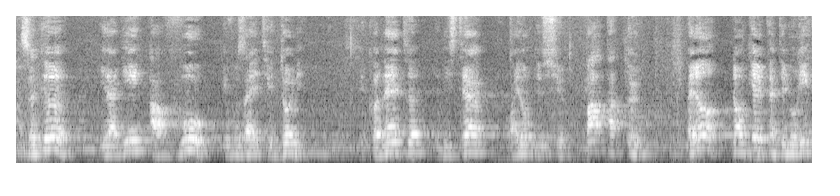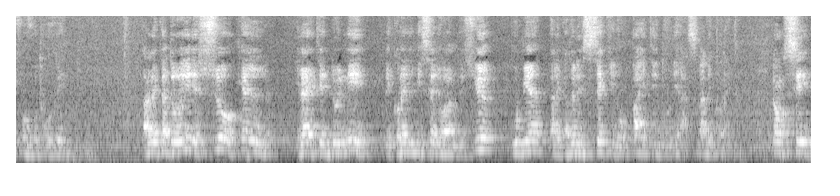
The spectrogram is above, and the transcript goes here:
Parce que il a dit, à vous, il vous a été donné de connaître le mystère du royaume des cieux, pas à eux. Maintenant, dans quelle catégorie faut vous trouver? Dans la catégorie de ceux auxquels il a été donné de connaître le mystère du royaume des cieux, ou bien dans la catégorie de ceux qui n'ont pas été donnés à cela de connaître. Donc c'est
